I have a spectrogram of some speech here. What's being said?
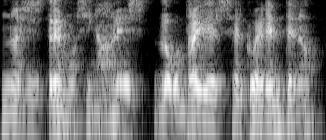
no es extremo, sino es lo contrario, es ser coherente, ¿no?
